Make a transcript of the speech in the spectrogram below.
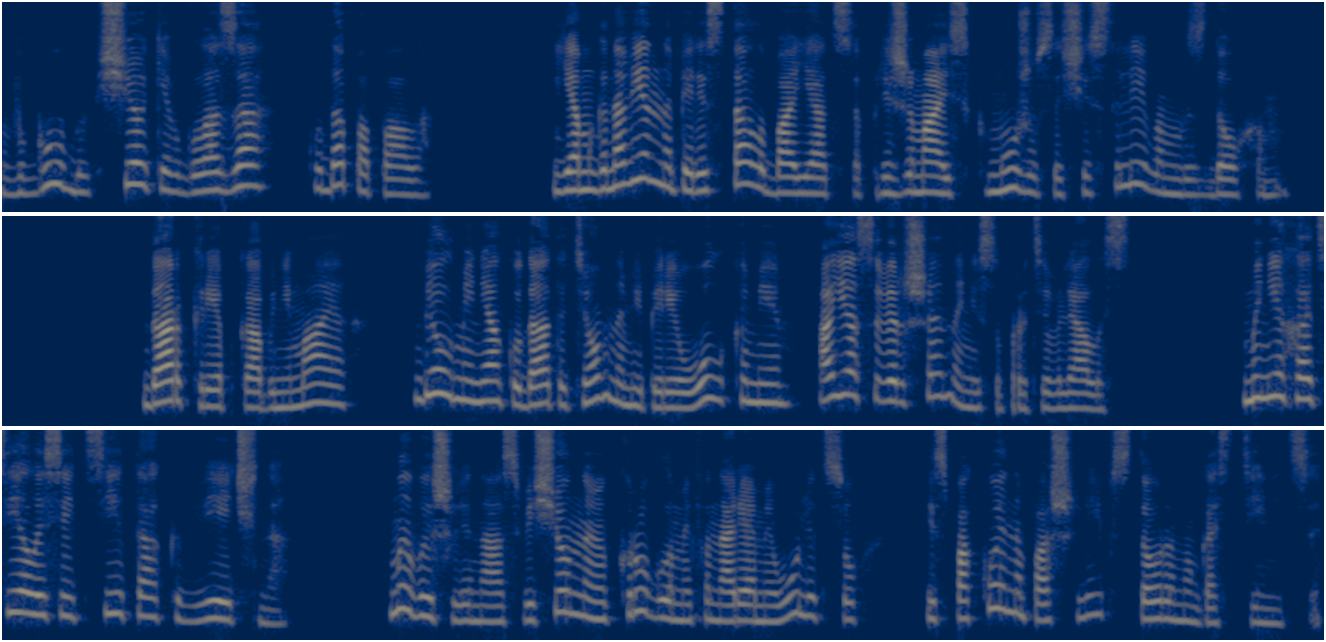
в губы, в щеки, в глаза, куда попало. Я мгновенно перестала бояться, прижимаясь к мужу со счастливым вздохом. Дар, крепко обнимая, вел меня куда-то темными переулками, а я совершенно не сопротивлялась. Мне хотелось идти так вечно. Мы вышли на освещенную круглыми фонарями улицу и спокойно пошли в сторону гостиницы.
